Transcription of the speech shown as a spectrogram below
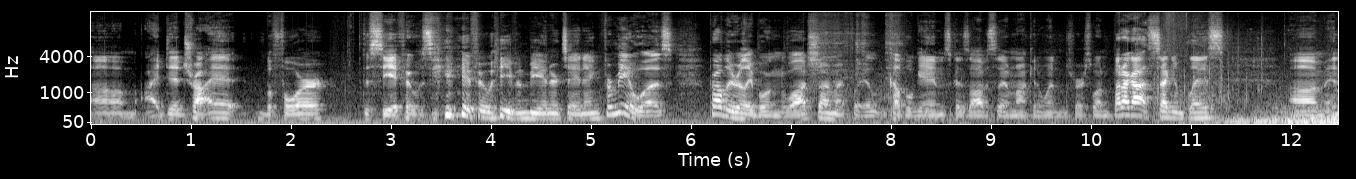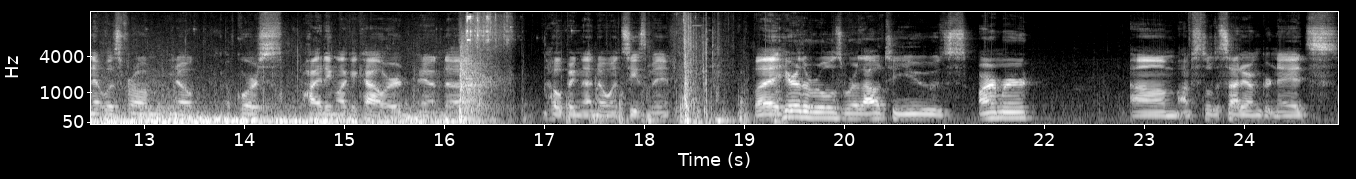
Um, I did try it before to see if it was if it would even be entertaining. For me, it was probably really boring to watch. So I might play a couple games because obviously I'm not gonna win the first one. But I got second place, um, and it was from you know, of course, hiding like a coward and uh, hoping that no one sees me. But here are the rules. We're allowed to use armor. Um, I'm still deciding on grenades.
